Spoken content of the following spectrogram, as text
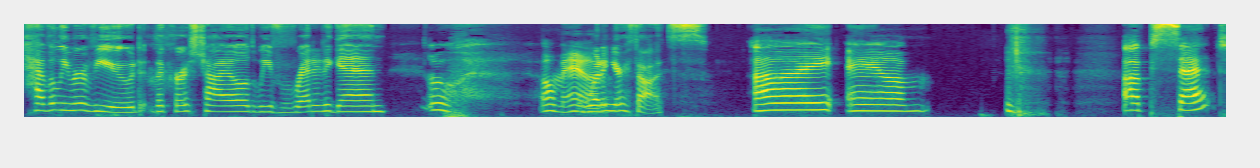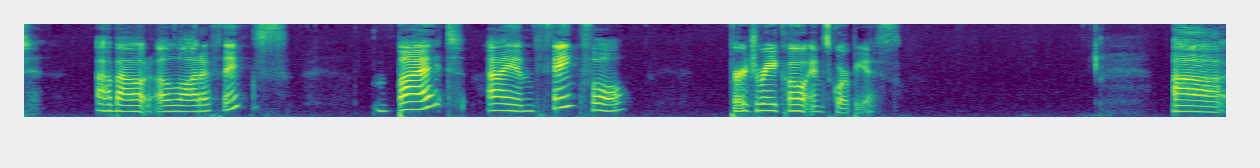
heavily reviewed The Cursed Child? We've read it again. Oh, oh man. What are your thoughts? I am upset about a lot of things, but I am thankful for Draco and Scorpius. Uh,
